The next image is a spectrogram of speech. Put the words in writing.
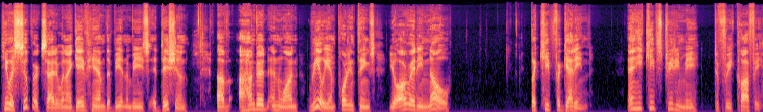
He was super excited when I gave him the Vietnamese edition of 101 really important things you already know, but keep forgetting. And he keeps treating me to free coffee.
